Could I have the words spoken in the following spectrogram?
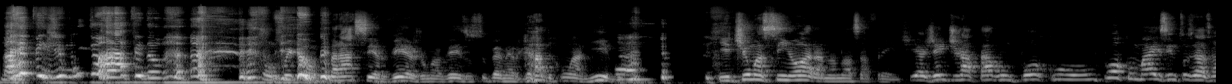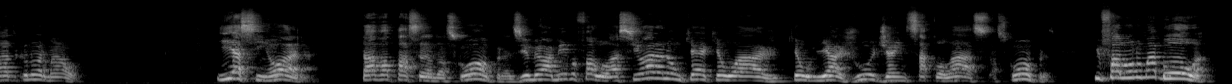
Arrependi muito rápido. Eu fui comprar cerveja uma vez no supermercado com um amigo. E tinha uma senhora na nossa frente. E a gente já estava um pouco, um pouco mais entusiasmado que o normal. E a senhora estava passando as compras e o meu amigo falou: A senhora não quer que eu, que eu lhe ajude a ensacolar as, as compras? E falou numa boa.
